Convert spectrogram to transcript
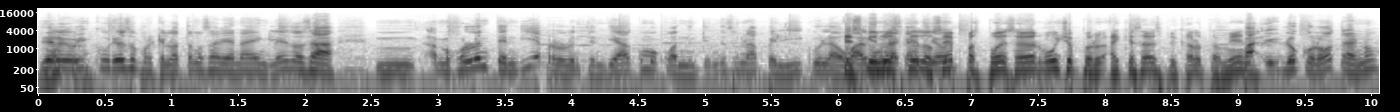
Es algo bien curioso porque el otro no sabía nada de inglés. O sea, mm, a lo mejor lo entendía, pero lo entendía como cuando entiendes una película o Es algo. que no es que lo sepas, puedes saber mucho, pero hay que saber explicarlo también. Pa- y luego con otra, ¿no?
